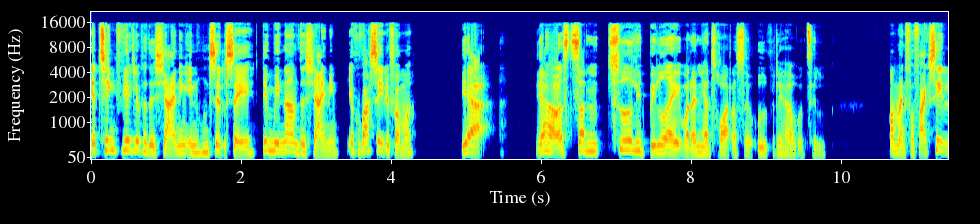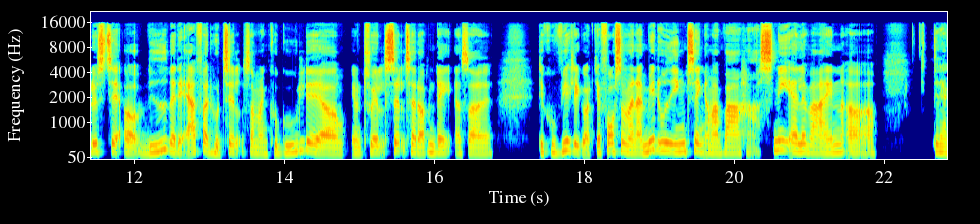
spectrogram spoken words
Jeg tænkte virkelig på The Shining, inden hun selv sagde, det minder om The Shining. Jeg kunne bare se det for mig. Ja, jeg har også sådan tydeligt billede af, hvordan jeg tror, der ser ud på det her hotel. Og man får faktisk helt lyst til at vide, hvad det er for et hotel, så man kunne google det og eventuelt selv tage det op en dag. Altså, det kunne virkelig godt. Jeg forestiller mig, at man er midt ude i ingenting, og man bare har sne alle vejen, og det der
